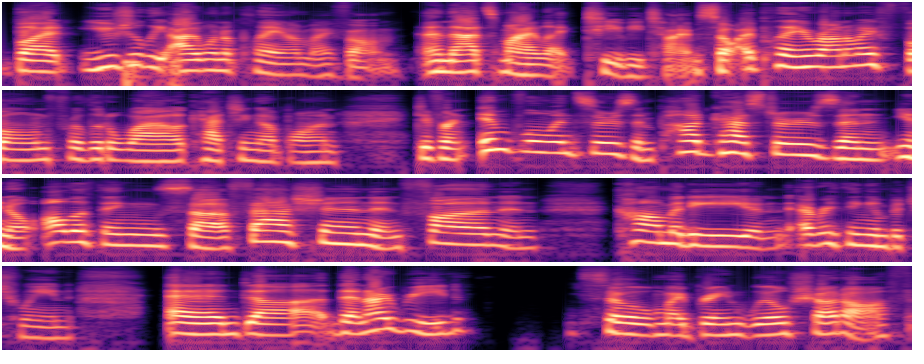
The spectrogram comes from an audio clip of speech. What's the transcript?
But usually I want to play on my phone, and that's my like TV time. So I play around on my phone for a little while, catching up on different influencers and podcasters, and you know all the things, uh, fashion and fun and comedy and everything in between. And uh, then I read so my brain will shut off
